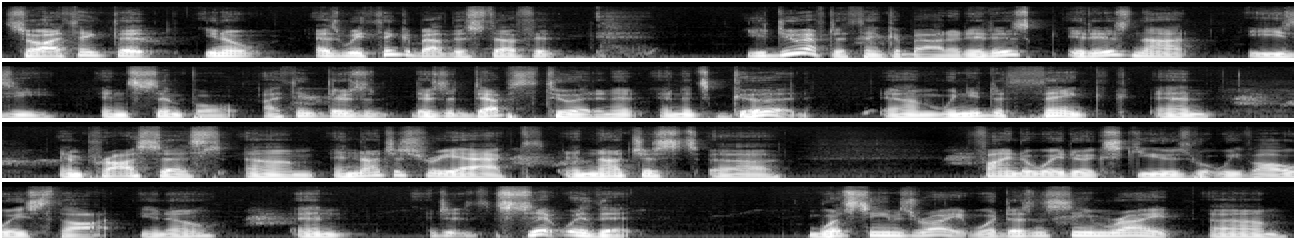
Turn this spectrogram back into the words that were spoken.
So I think that you know, as we think about this stuff, it you do have to think about it. It is it is not easy and simple. I think there's a there's a depth to it, and it and it's good. Um, we need to think and and process, um, and not just react, and not just uh, find a way to excuse what we've always thought. You know, and just sit with it. What seems right? What doesn't seem right? Um,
